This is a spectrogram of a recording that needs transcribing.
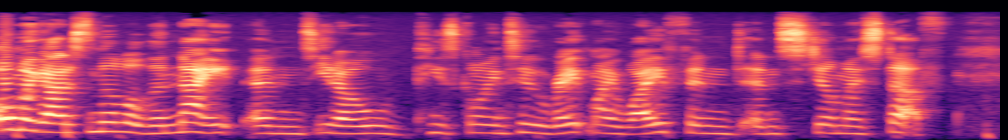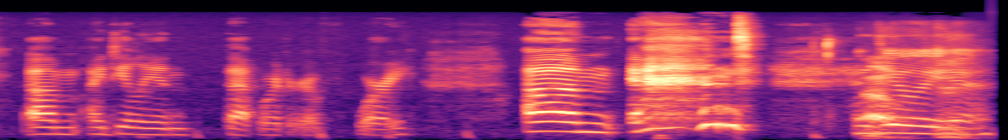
oh my god, it's the middle of the night, and you know he's going to rape my wife and and steal my stuff. Um, ideally in that order of worry. Um, and Ideally, Oh, yeah.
